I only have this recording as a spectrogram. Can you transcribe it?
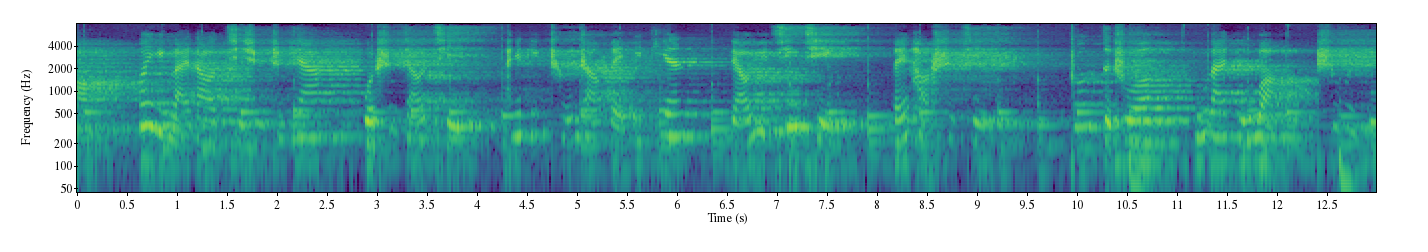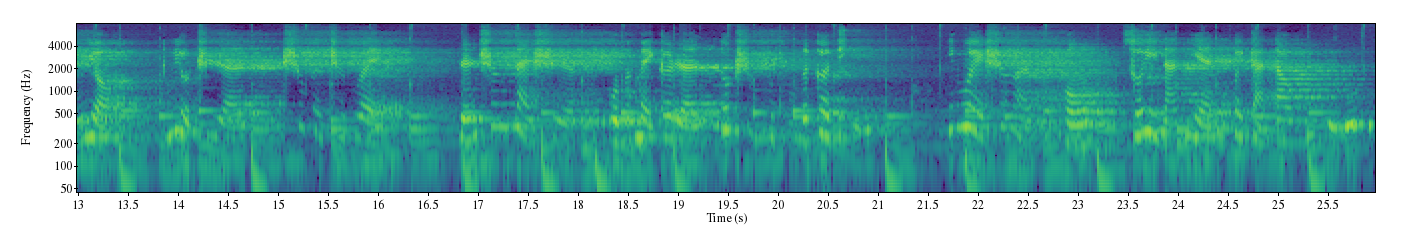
好，欢迎来到启学之家，我是小启，陪您成长每一天，疗愈心情，美好事情。庄子说：“独来独往是为独有，独有之人是为智贵。”人生在世，我们每个人都是不同的个体，因为生而不同，所以难免会感到孤独。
